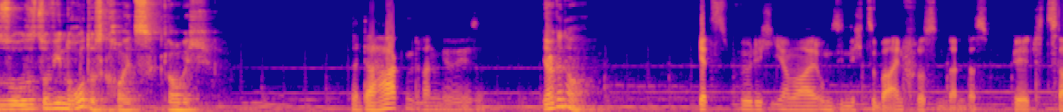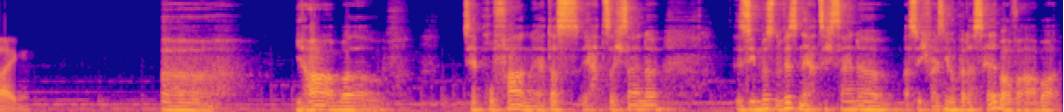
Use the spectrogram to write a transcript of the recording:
So, so wie ein rotes Kreuz, glaube ich. Sind da Haken dran gewesen? Ja, genau. Jetzt würde ich ihr mal, um sie nicht zu beeinflussen, dann das Bild zeigen. Äh, ja, aber sehr profan. Er hat das, er hat sich seine. Sie müssen wissen, er hat sich seine, also ich weiß nicht, ob er das selber war, aber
